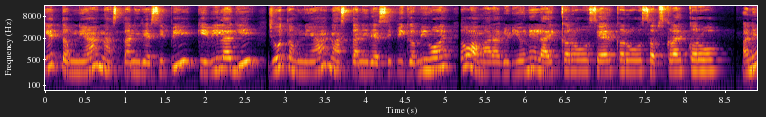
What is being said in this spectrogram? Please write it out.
કે તમને આ નાસ્તાની રેસીપી કેવી લાગી. જો તમને આ નાસ્તાની રેસીપી ગમી હોય તો અમારા વિડીયોને લાઇક કરો, શેર કરો સબસ્ક્રાઈબ કરો અને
